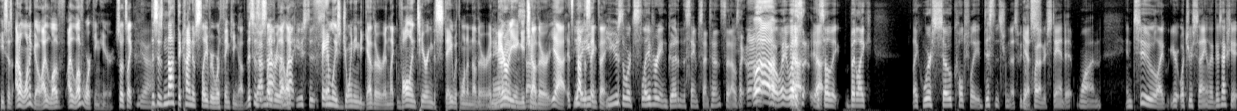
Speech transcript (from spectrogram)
he says i don't want to go i love i love working here so it's like Yeah. this is not the kind of slavery we're thinking of this is Yeah, a slavery not- that I'm like used to- families joining together and like volunteering to stay with one another and Marrying marrying each other yeah it's Yeah, not the you- same thing You use the word slavery and good in the same sentence, and I was like, oh, Whoa! oh, wait, what is Yeah. So, like, but like, like we're so culturally distanced from this, we don't Yes. quite understand it. One, and two, like you're, what you're saying, like there's actually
